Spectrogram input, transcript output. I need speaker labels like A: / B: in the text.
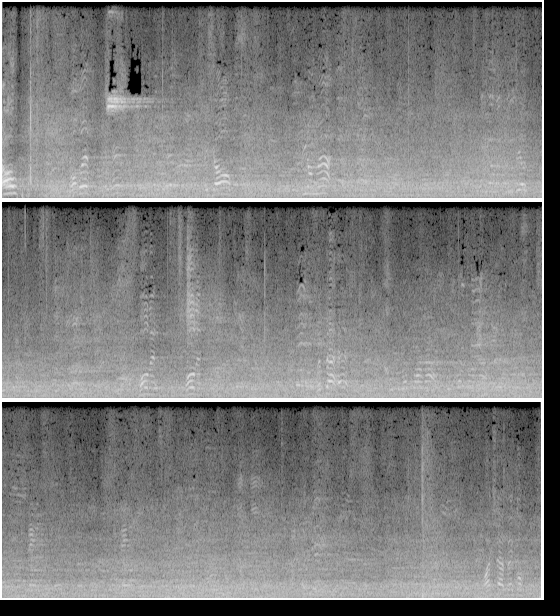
A: Go. You go. On. Hold it. Hold it. Lift that head. Watch that, Bickle.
